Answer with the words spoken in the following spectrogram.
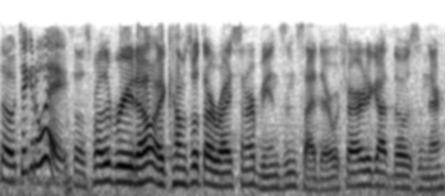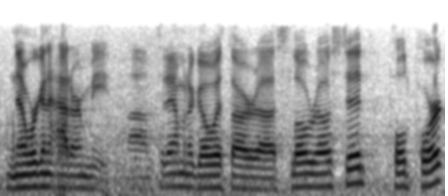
So take it away. So smothered burrito, it comes with our rice and our beans inside there, which I already got those in there. Now we're gonna add our meat. Um, today I'm gonna go with our uh, slow roasted pulled pork.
